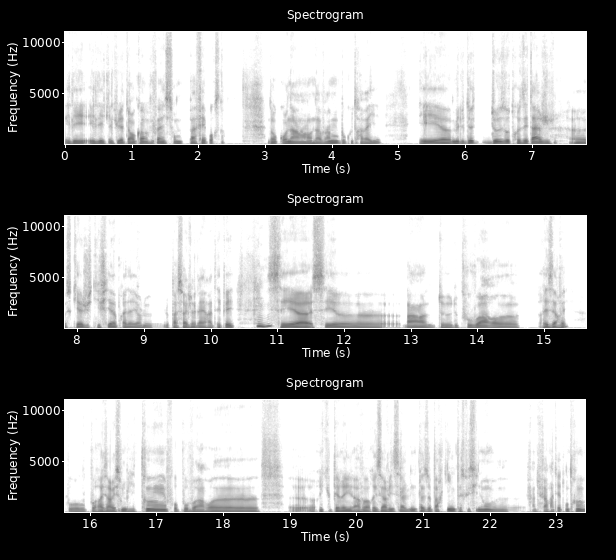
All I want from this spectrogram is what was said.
et, les, et, les, calculateurs encore une fois, ils sont pas faits pour ça. Donc on a, on a vraiment beaucoup travaillé. Et, mais les deux, autres étages, ce qui a justifié après d'ailleurs le, passage à la RATP, mmh c'est ben, de, de, pouvoir réserver faut pouvoir réserver son billet de train, il faut pouvoir récupérer, avoir réservé une place de parking parce que sinon, enfin, tu fais rater ton train.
